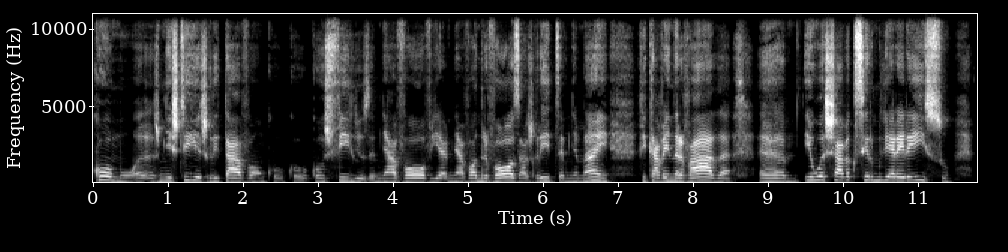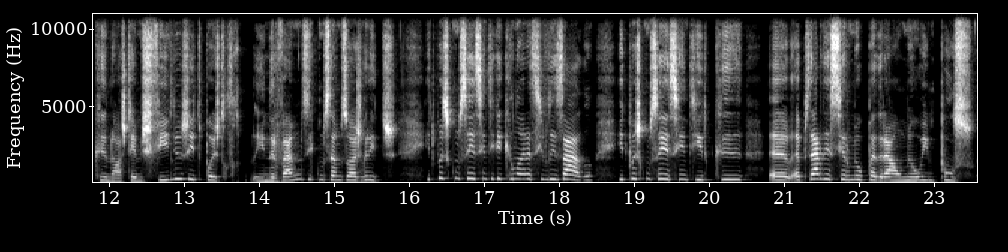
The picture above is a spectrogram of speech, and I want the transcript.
como as minhas tias gritavam com, com, com, os filhos, a minha avó via a minha avó nervosa aos gritos, a minha mãe ficava enervada. Uh, eu achava que ser mulher era isso, que nós temos filhos e depois enervamos e começamos aos gritos. E depois comecei a sentir que aquilo não era civilizado. E depois comecei a sentir que, apesar de ser o meu padrão, o meu impulso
